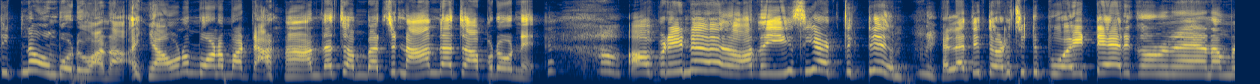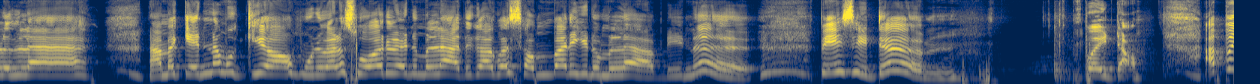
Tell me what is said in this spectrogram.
திட்டினவன் போடுவானா? எவனும் போட மாட்டான். நான் தான் சம்பாரிச்சு நான் தான் சாப்பிடணும் அப்படின்னு அதை ஈஸியாக எடுத்துக்கிட்டு எல்லாத்தையும் தொடச்சிட்டு போயிட்டே இருக்கணும் நம்மளதில். நமக்கு என்ன முக்கியம்? மூணு வேளை சோறு வேணுமில்ல அதுக்காக சம்பாதிக்கணும்ல அப்படின்னு பேசிட்டு போயிட்டான். அப்போ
